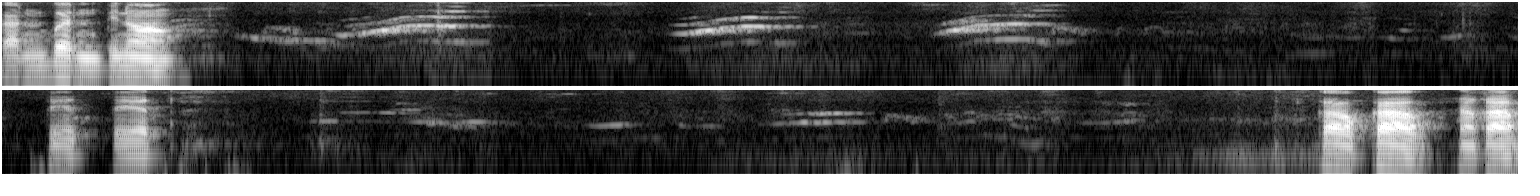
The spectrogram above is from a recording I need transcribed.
กันเบิ้ลพี่น้องแปดแปดเก้าเก้านะครับ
